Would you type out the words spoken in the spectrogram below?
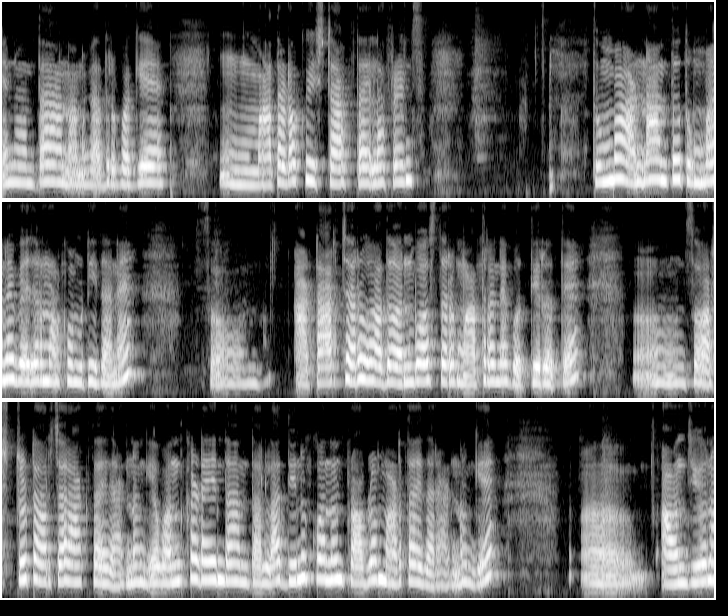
ಏನು ಅಂತ ನನಗೆ ಅದ್ರ ಬಗ್ಗೆ ಮಾತಾಡೋಕ್ಕೂ ಇಷ್ಟ ಆಗ್ತಾಯಿಲ್ಲ ಫ್ರೆಂಡ್ಸ್ ತುಂಬ ಅಣ್ಣ ಅಂತೂ ತುಂಬಾ ಬೇಜಾರು ಮಾಡ್ಕೊಂಬಿಟ್ಟಿದ್ದಾನೆ. ಸೊ ಆ ಟಾರ್ಚರು ಅದು ಅನುಭವಿಸ್ದವ್ರಿಗೆ ಮಾತ್ರನೇ ಗೊತ್ತಿರುತ್ತೆ. ಸೊ ಅಷ್ಟು ಟಾರ್ಚರ್ ಆಗ್ತಾಯಿದೆ ಅಣ್ಣಂಗೆ ಒಂದು ಕಡೆಯಿಂದ ಅಂತಲ್ಲ ದಿನಕ್ಕೆ ಒಂದೊಂದು ಪ್ರಾಬ್ಲಮ್ ಮಾಡ್ತಾಯಿದ್ದಾರೆ ಅಣ್ಣಂಗೆ. ಅವನ ಜೀವನ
